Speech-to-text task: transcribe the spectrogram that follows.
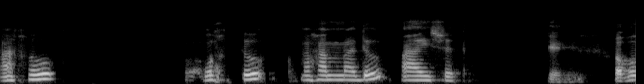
അഹു ഉഖ്തു മുഹമ്മദു ആയിഷത്ത്. അപ്പോ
